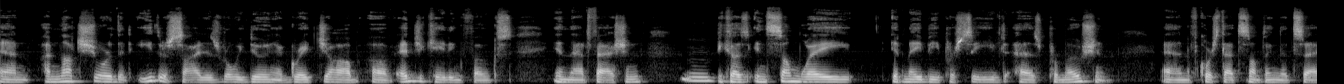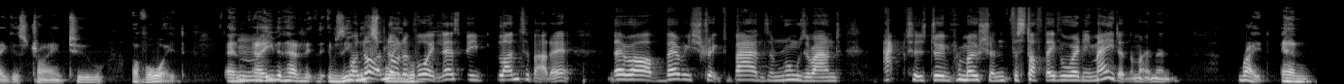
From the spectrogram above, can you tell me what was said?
And I'm not sure that either side is really doing a great job of educating folks in that fashion mm. because, in some way, it may be perceived as promotion. And of course, that's something that SAG is trying to avoid. And mm. I even had it was even well, not not avoid. Let's be blunt about it. There are very strict bans and rules around actors doing promotion for stuff they've already made at the moment. Right, and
